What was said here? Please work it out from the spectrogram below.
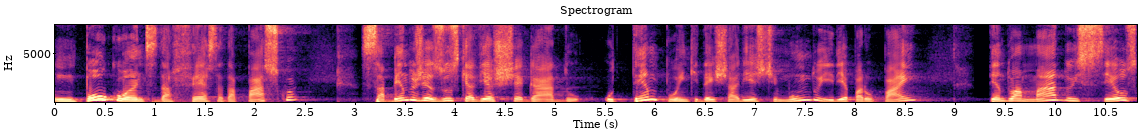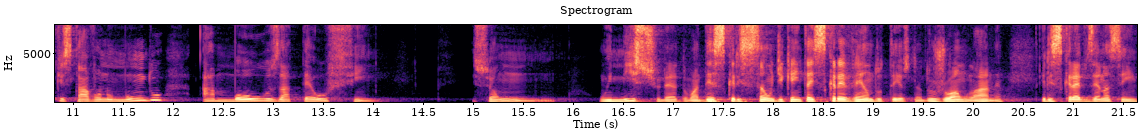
Um pouco antes da festa da Páscoa, sabendo Jesus que havia chegado o tempo em que deixaria este mundo e iria para o Pai, tendo amado os seus que estavam no mundo, amou-os até o fim. Isso é um, um início, né, de uma descrição de quem está escrevendo o texto, né, do João lá, né? Ele escreve dizendo assim,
